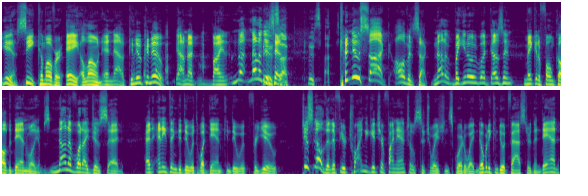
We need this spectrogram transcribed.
Yeah, C, come over. A, alone. And now, canoe, canoe. yeah, I'm not buying. No, none of Canoe this has. sucked. Canoe sucked. Canoe sucked. All of it sucked. None of, but you know what doesn't? Making a phone call to Dan Williams. None of what I just said had anything to do with what Dan can do with- for you. Just know that if you're trying to get your financial situation squared away, nobody can do it faster than Dan.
